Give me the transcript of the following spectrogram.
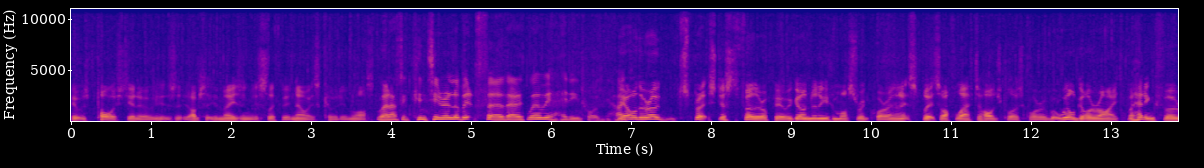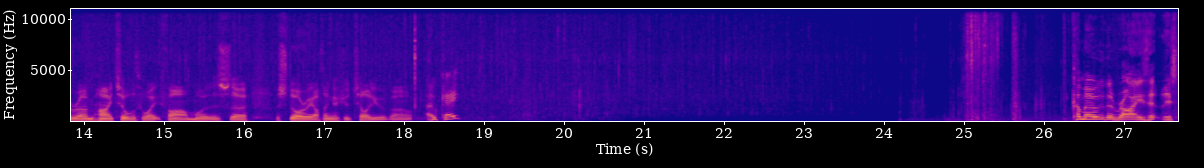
it was polished, you know, it was absolutely amazingly slippery. Now it's covered in moss. We'll have to continue a little bit further. Where we're we heading towards? How Yeah, well, the road splits just further up here. We go underneath Moss Rigg Quarry and then it splits off left to Hodge Close Quarry, but we'll go right. We're heading for um, High Tilberthwaite Farm, where there's uh, a story I think I should tell you about. Okay. Come over the rise at this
